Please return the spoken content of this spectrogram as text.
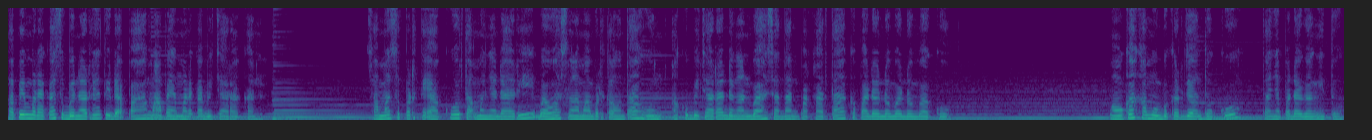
Tapi mereka sebenarnya tidak paham apa yang mereka bicarakan. Sama seperti aku tak menyadari bahwa selama bertahun-tahun aku bicara dengan bahasa tanpa kata kepada domba-dombaku. Maukah kamu bekerja untukku? Tanya pedagang itu.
